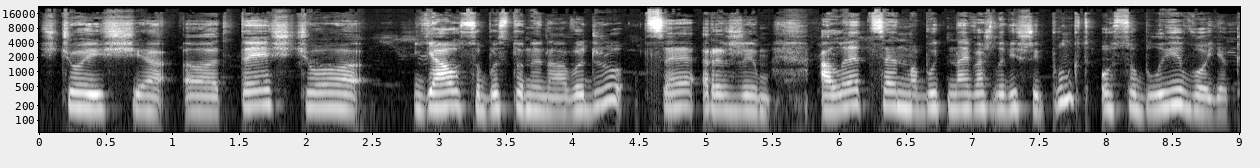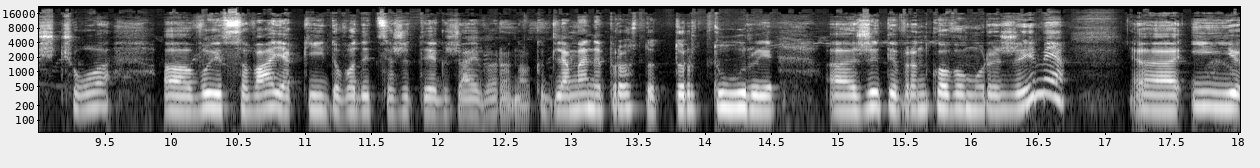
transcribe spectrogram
Що іще? Те, що я особисто ненавиджу, це режим. Але це, мабуть, найважливіший пункт, особливо якщо е, ви сова, якій доводиться жити як жайворонок. Для мене просто тортури е, жити в ранковому режимі. е, І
